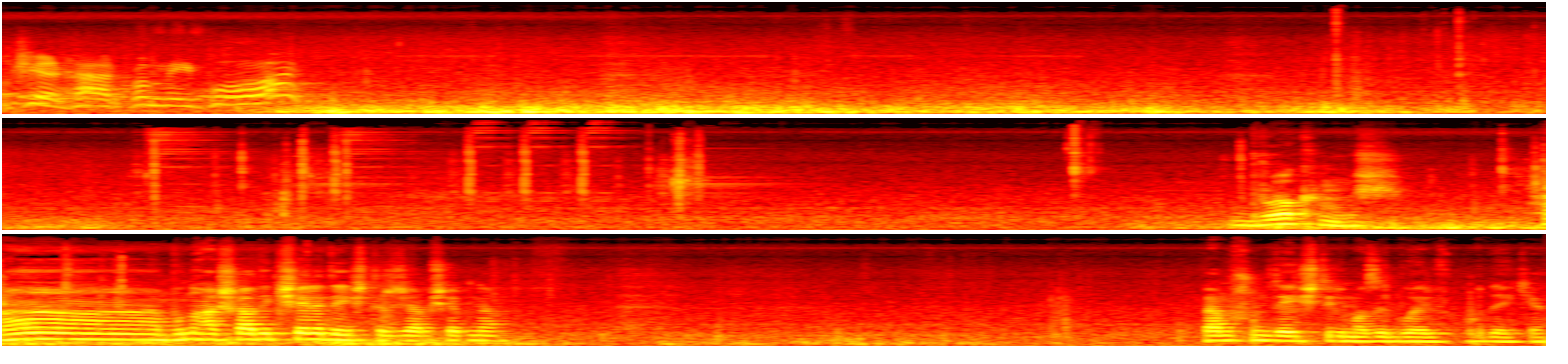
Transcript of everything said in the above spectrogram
Um, can't hide from me, boy. Broken'mış. Ha, bunu aşağıdaki şeyle değiştireceğim Şebnem. Ben şunu değiştireyim hazır bu herif buradayken.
